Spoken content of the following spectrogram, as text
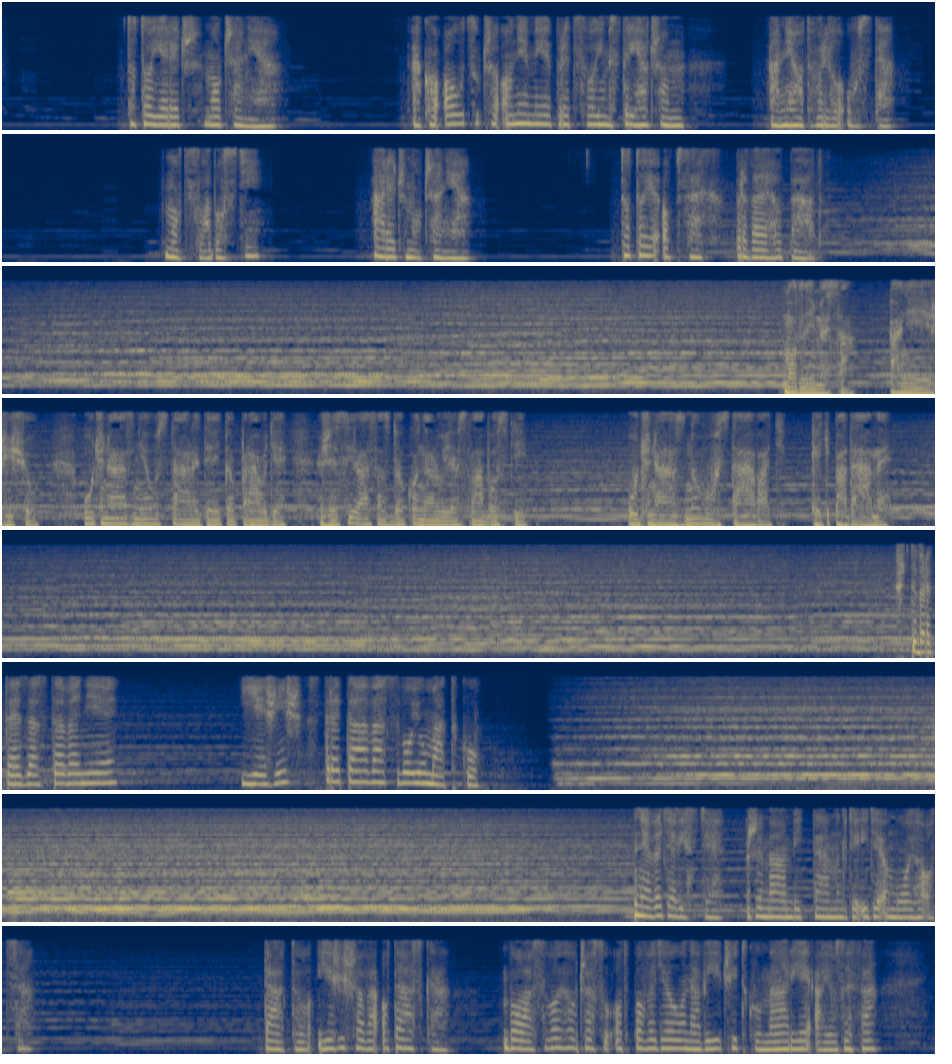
Toto je reč močania. Ako ovcu, čo onemie pred svojim strihačom a neotvoril ústa. Moc slabosti a reč močania. Toto je obsah prvého pádu. Modlíme sa. Pane Ježišu, uč nás neustále tejto pravde, že sila sa zdokonaluje v slabosti. Uč nás znovu vstávať, keď padáme. Štvrté zastavenie Ježiš stretáva svoju matku. Nevedeli ste, že mám byť tam, kde ide o môjho otca. Táto Ježišova otázka bola svojho času odpovedou na výčitku Márie a Jozefa,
